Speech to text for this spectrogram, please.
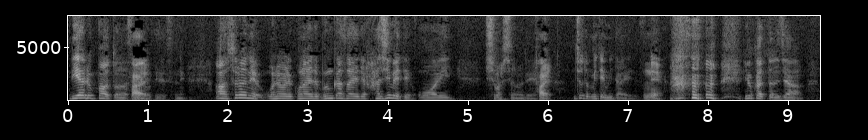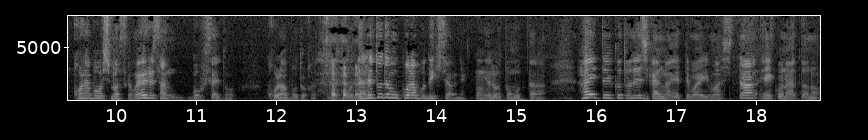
リアルパートナーさんなわけですよね。あ、それはね、我々この間文化祭で初めてお会いしましたので、はい。ちょっと見てみたいです。ね。よかったらじゃあコラボしますか？マヨリさんご夫妻とコラボとかっていう、もう誰とでもコラボできちゃうね。うんやろうと思ったら。はい、ということで時間がやってまいりました。えーこの後の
